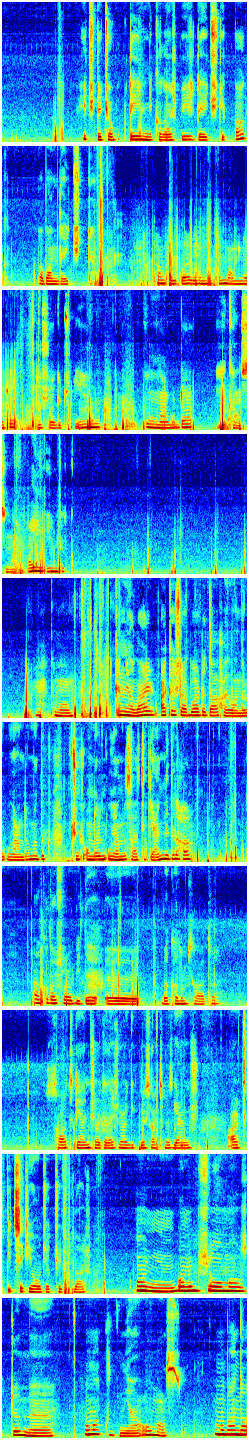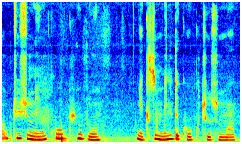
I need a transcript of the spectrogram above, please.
Hiç de çabuk değil Nicholas. Biz de içtik bak. Babam da içti. Tam çocuklar verin bakın ben bunları dışarı götüreyim. Ve onlar burada yıkansınlar. Ay elimde tamam. Yıkanıyorlar. Arkadaşlar bu arada daha hayvanları uyandırmadık. Çünkü onların uyanma saati gelmedi daha. Arkadaşlar bir de ee, bakalım saate. Saat gelmiş arkadaşlar. Gitme saatimiz gelmiş. Artık gitsek iyi olacak çocuklar. Anne bana bir şey olmaz değil mi? Ama kızım ya olmaz. Ama ben daha 3 yaşındayım korkuyorum. Ya kızım beni de korkutuyorsun bak.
